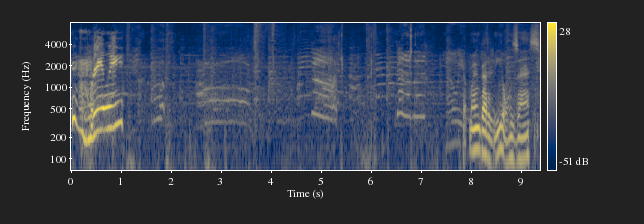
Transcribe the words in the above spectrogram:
really? That man got a needle in his ass.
